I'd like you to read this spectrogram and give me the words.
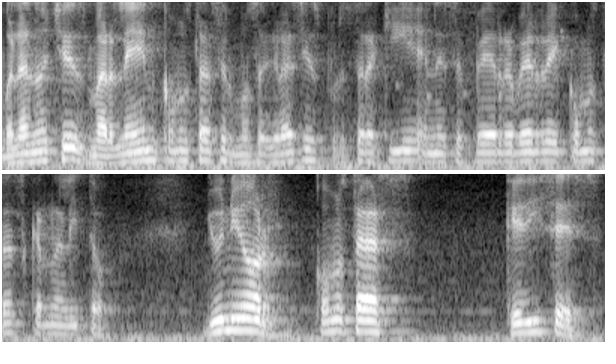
Buenas noches, Marlene, ¿cómo estás, hermosa? Gracias por estar aquí en SFRBR. ¿Cómo estás, carnalito? Junior, ¿cómo estás? ¿Qué dices?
